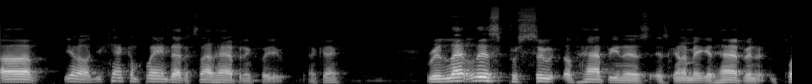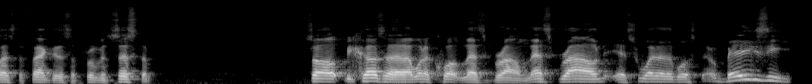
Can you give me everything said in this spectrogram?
uh, you know, you can't complain that it's not happening for you. Okay. Relentless pursuit of happiness is going to make it happen, plus the fact that it's a proven system. So, because of that, I want to quote Les Brown. Les Brown is one of the most amazing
